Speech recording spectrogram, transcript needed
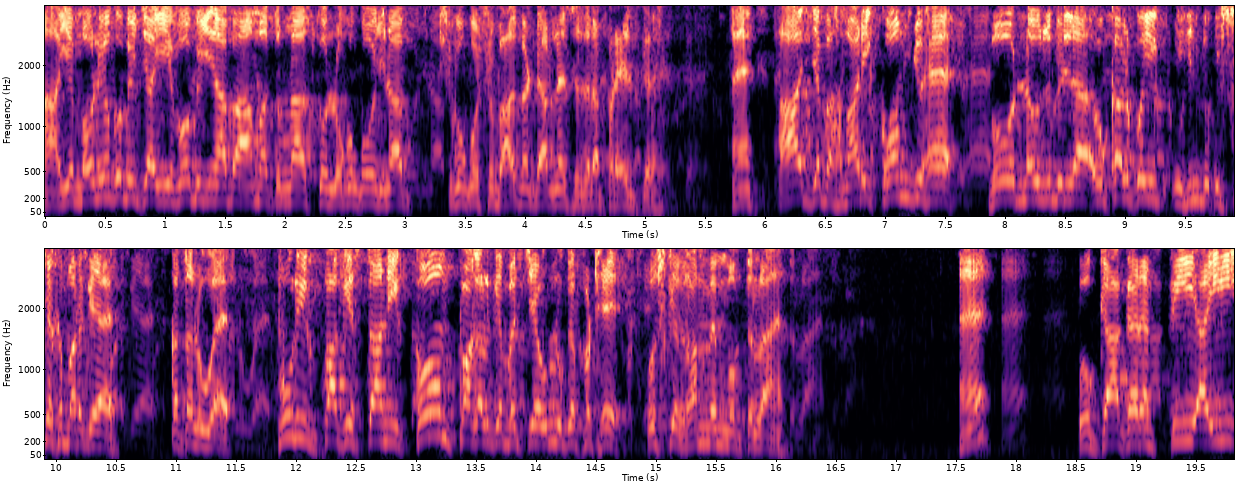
ہاں یہ مولویوں کو بھی چاہیے، وہ بھی جناب احمد الناس کو، لوگوں کو جناب شکو کو شبہات میں ڈالنے سے ذرا پرہیز کریں۔ آج جب ہماری قوم جو ہے، وہ نوز باللہ، وہ کل کوئی ہندو، سکھ مر گیا ہے، قتل ہوا ہے۔ پوری پاکستانی قوم پاگل کے بچے، الو کے پٹھے، اس کے غم میں مبتلا ہیں۔ وہ کیا کہہ رہے ہیں؟ پی آئی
